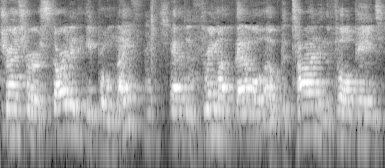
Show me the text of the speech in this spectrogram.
Transfer started April 9th after the three-month Battle of Bataan in the Philippines,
